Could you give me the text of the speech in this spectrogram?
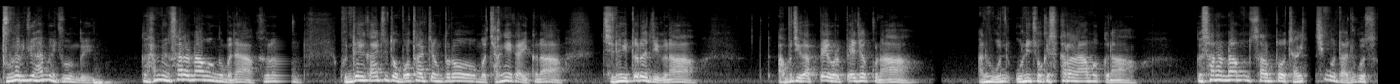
두 명 중에 한 명 죽은 거예요. 그 한 명 살아남은 건 뭐냐? 그거는 군대에 가지도 못할 정도로 뭐 장애가 있거나 지능이 떨어지거나 아버지가 백으로 빼졌거나 아니면 운, 이 좋게 살아남았거나 그 살아남은 사람도 자기 친구 다 죽었어.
